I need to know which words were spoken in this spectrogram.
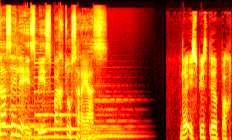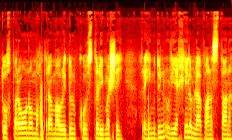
تاسو له اس بي اس پختو سره یاست د اس بي اس د پښتو خبرونو محترم اوریدونکو ستړي مشي رحیم الدین اوریا خیلم له افغانستانه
